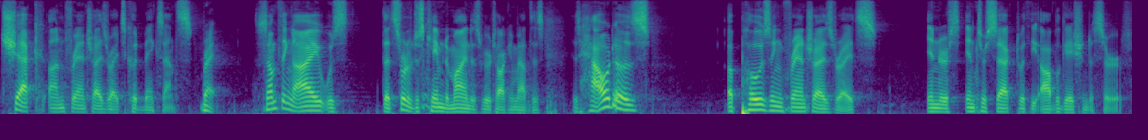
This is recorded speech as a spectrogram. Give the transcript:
check on franchise rights could make sense. right. Something I was that sort of just came to mind as we were talking about this is how does opposing franchise rights inter- intersect with the obligation to serve?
